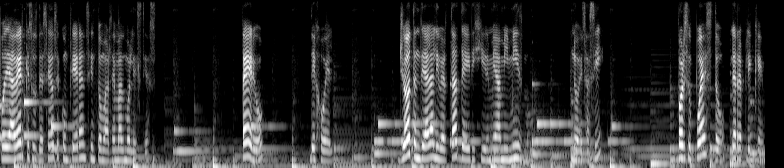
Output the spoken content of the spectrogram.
podía ver que sus deseos se cumplieran sin tomarse más molestias. Pero, dijo él, yo tendría la libertad de dirigirme a mí mismo. ¿No es así? Por supuesto, le repliqué,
